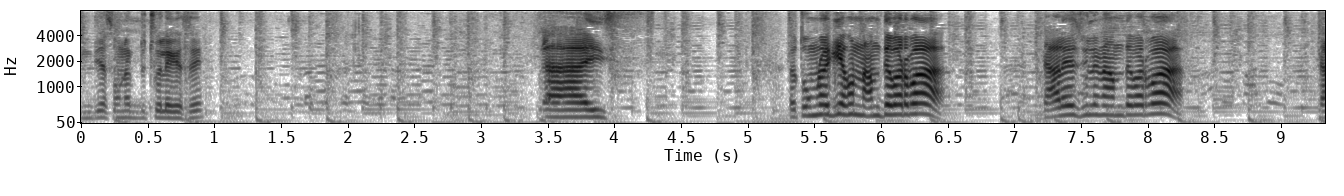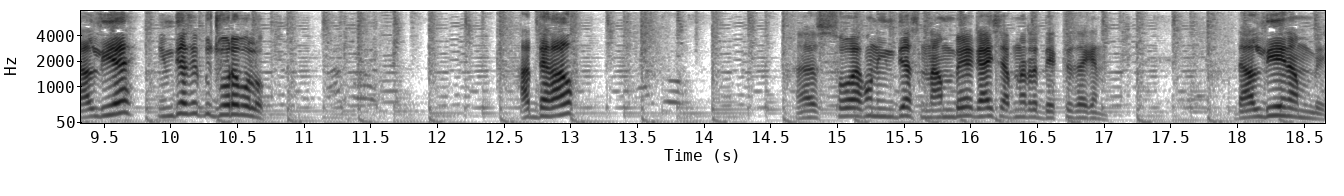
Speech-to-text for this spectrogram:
ইমতিয়াজ অনেক দূর চলে গেছে। তোমরা কি এখন নামতে পারবা? ডালে ঝুলে নামতে পারবা? ডাল দিয়ে? ইমতিয়াজ, একটু জোরে বলো। হাত দেখাও। সো এখন ইমতিয়াজ নামবে। গাইস আপনারা দেখতে থাকেন। ডাল দিয়ে নামবে।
